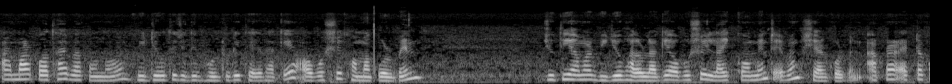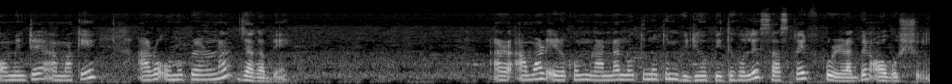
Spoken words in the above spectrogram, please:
আমার কথায় বা কোনো ভিডিওতে যদি ভুল ত্রুটি থেকে থাকে, অবশ্যই ক্ষমা করবেন। যদি আমার ভিডিও ভালো লাগে, অবশ্যই লাইক, কমেন্ট এবং শেয়ার করবেন। আপনার একটা কমেন্টে আমাকে আরও অনুপ্রেরণা জাগাবে। আর আমার এরকম রান্নার নতুন নতুন ভিডিও পেতে হলে সাবস্ক্রাইব করে রাখবেন অবশ্যই।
